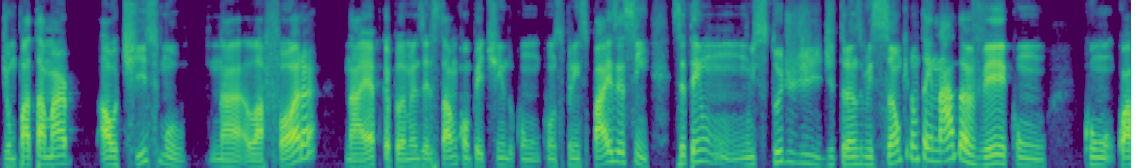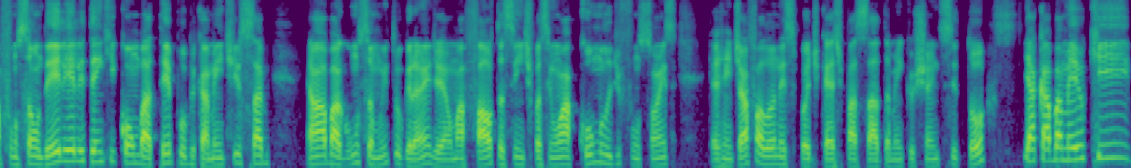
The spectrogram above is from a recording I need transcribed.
de um patamar altíssimo na, lá fora, na época, pelo menos eles estavam competindo com, com os principais, e assim, você tem um, um estúdio de, de, transmissão que não tem nada a ver com, com, com a função dele, e ele tem que combater publicamente isso, sabe? É uma bagunça muito grande, é uma falta, assim, tipo assim, um acúmulo de funções que a gente já falou nesse podcast passado também, que o Xande citou, e acaba meio que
